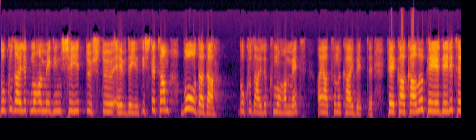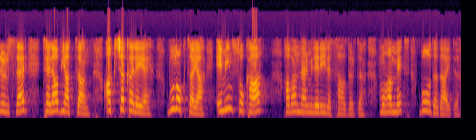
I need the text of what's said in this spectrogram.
9 aylık Muhammed'in şehit düştüğü evdeyiz. İşte tam bu odada 9 aylık Muhammed hayatını kaybetti. PKK'lı, PYD'li teröristler Tel Abyad'dan Akçakale'ye, bu noktaya, Emin Sokağa havan mermileriyle saldırdı. Muhammed bu odadaydı.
